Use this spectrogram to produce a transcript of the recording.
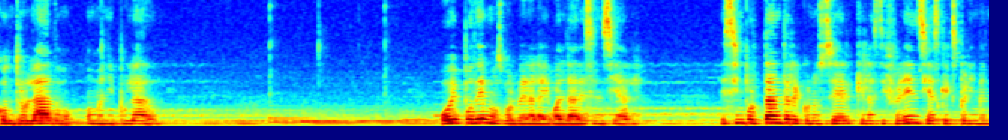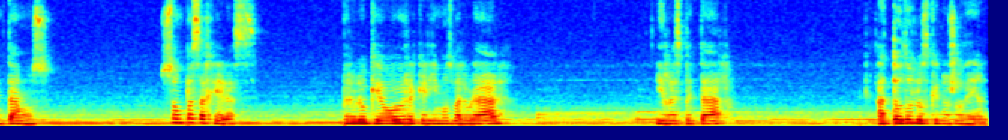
controlado o manipulado Hoy podemos volver a la igualdad esencial. Es importante reconocer que las diferencias que experimentamos son pasajeras, pero lo que hoy requerimos valorar y respetar a todos los que nos rodean,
